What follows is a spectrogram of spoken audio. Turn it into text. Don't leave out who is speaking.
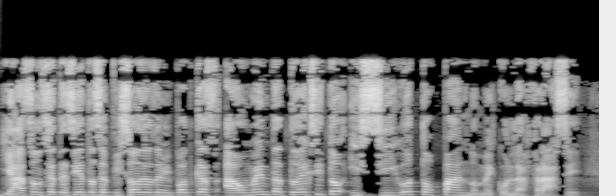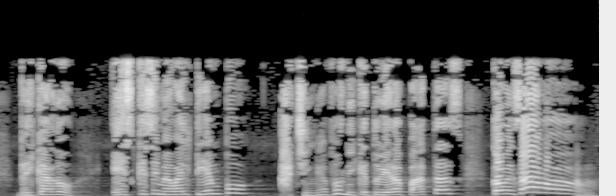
Speaker 1: Ya son 700 episodios de mi podcast Aumenta tu éxito y sigo topándome con la frase, Ricardo, ¿es que se me va el tiempo? Ah, chinga, pues ni que tuviera patas. ¡Comenzamos!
